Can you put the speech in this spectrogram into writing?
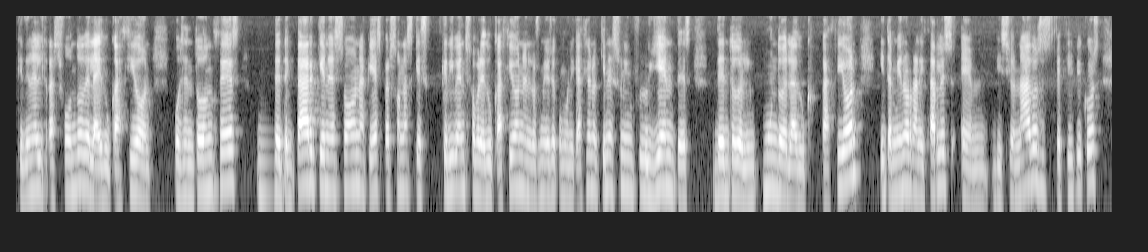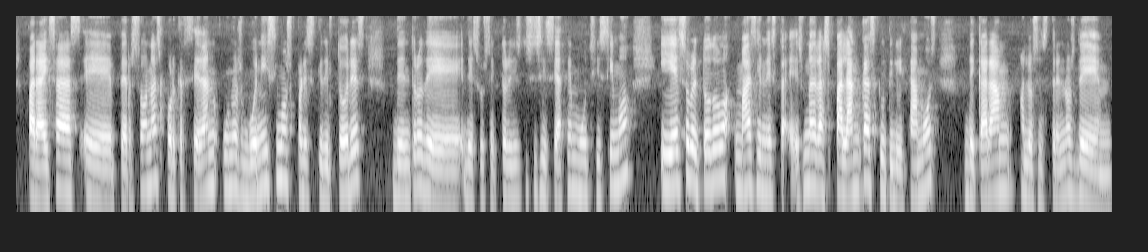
que tienen el trasfondo de la educación. Pues entonces detectar quiénes son aquellas personas que escriben sobre educación en los medios de comunicación o quiénes son influyentes dentro del mundo de la educación y también organizarles em, visionados específicos para esas eh, personas porque se dan unos buenísimos prescriptores dentro de, sus sectores. Esto sí, sí se hace muchísimo y es sobre todo más en esta, es una de las palancas que utilizamos de cara a los estrenos de,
